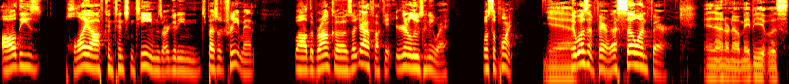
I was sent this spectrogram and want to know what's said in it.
all these playoff contention teams are getting special treatment, while the Broncos like, yeah, fuck it, you're gonna lose anyway. What's the point? Yeah, It wasn't fair. That's so unfair. And I don't know, maybe it was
